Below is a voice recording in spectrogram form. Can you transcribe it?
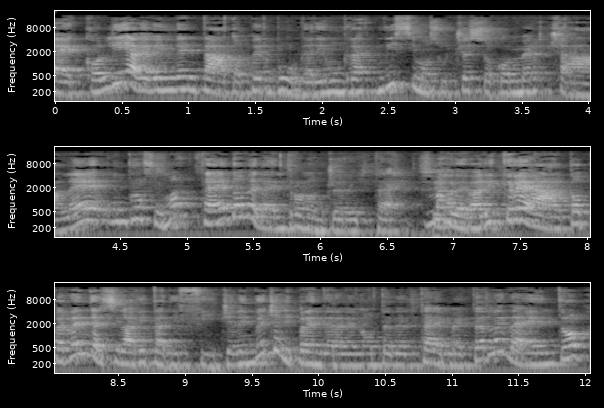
Ecco, lì aveva inventato per Bulgari un grandissimo successo commerciale, un profumo a tè dove dentro non c'era il tè, Sì. ma aveva ricreato per rendersi la vita difficile, invece di prendere le note del tè e metterle dentro,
